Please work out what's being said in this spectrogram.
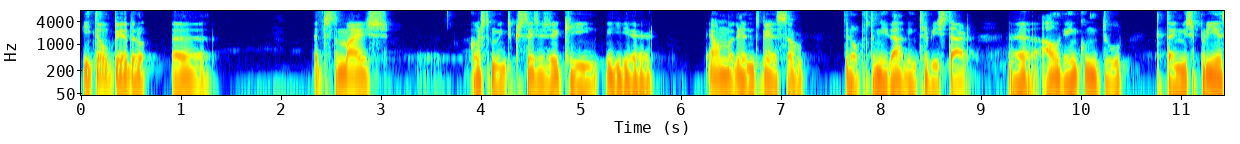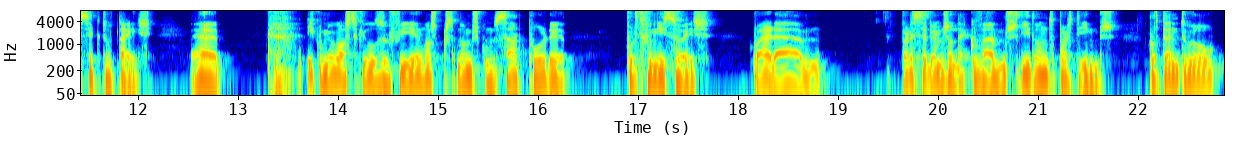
então, Pedro, uh, antes de mais, gosto muito que estejas aqui e uh, é uma grande benção ter a oportunidade de entrevistar uh, alguém como tu que tem a experiência que tu tens. Uh, e como eu gosto de filosofia, nós costumamos começar por, por definições para, para sabermos onde é que vamos e de onde partimos. Portanto, eu,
